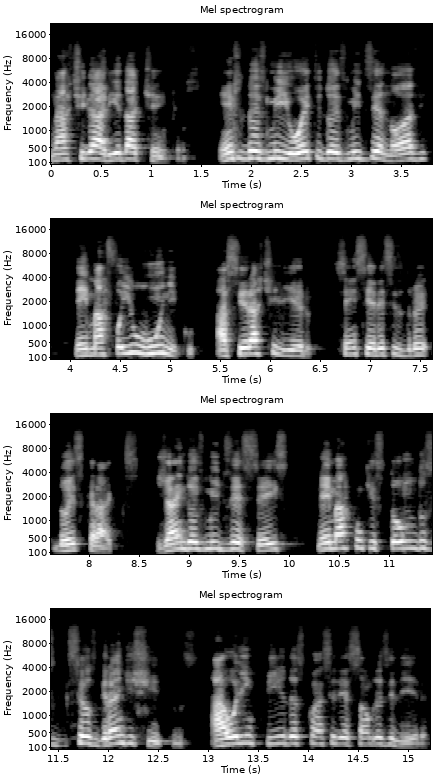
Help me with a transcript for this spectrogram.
na artilharia da Champions. Entre 2008 e 2019, Neymar foi o único a ser artilheiro, sem ser esses dois craques. Já em 2016, Neymar conquistou um dos seus grandes títulos, a Olimpíadas com a seleção brasileira,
